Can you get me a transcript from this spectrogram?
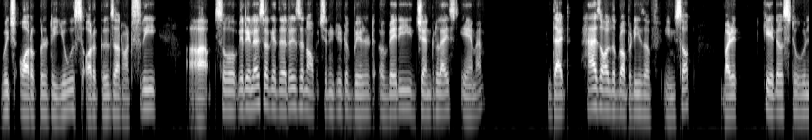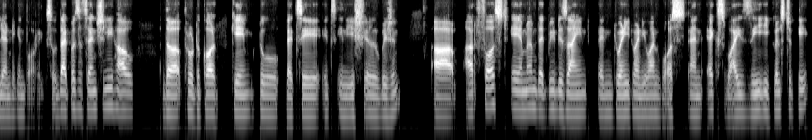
which oracle to use. Oracles are not free. Uh, so we realized, okay, there is an opportunity to build a very generalized AMM that has all the properties of Uniswap, but it caters to lending and borrowing. So that was essentially how the protocol came to, let's say, its initial vision. Uh, our first AMM that we designed in 2021 was an XYZ equals to K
